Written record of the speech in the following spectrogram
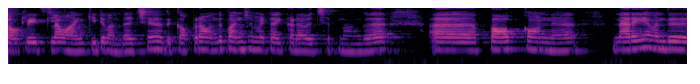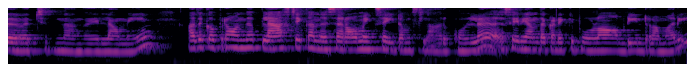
சாக்லேட்ஸ்லாம் வாங்கிட்டு வந்தாச்சு. அதுக்கப்புறம் வந்து பஞ்ச மிட்டாய் கடை வச்சுருந்தாங்க. பாப்கார்னு நிறைய வந்து வச்சுருந்தாங்க எல்லாமே. அதுக்கப்புறம் வந்து பிளாஸ்டிக் அந்த செராமிக்ஸ் ஐட்டம்ஸ்லாம் இருக்கும்ல சரி அந்த கடைக்கு போகலாம் அப்படின்ற மாதிரி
